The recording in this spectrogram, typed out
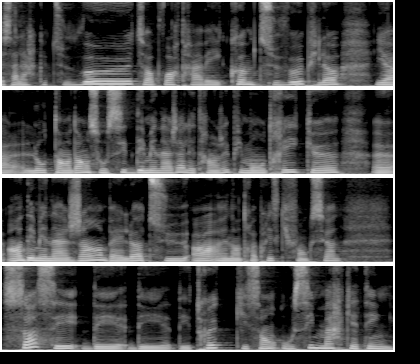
salaire que tu veux, tu vas pouvoir travailler comme tu veux. Puis là, il y a l'autre tendance aussi de déménager à l'étranger, puis montrer que euh, en déménageant, ben là, tu as une entreprise qui fonctionne. Ça, c'est des, trucs qui sont aussi marketing.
